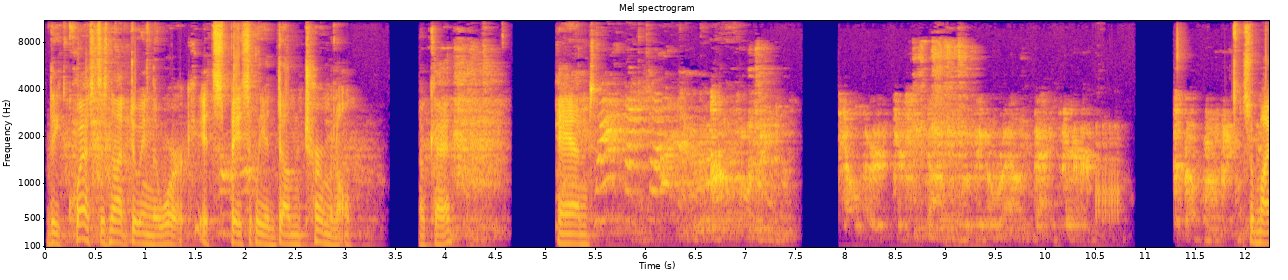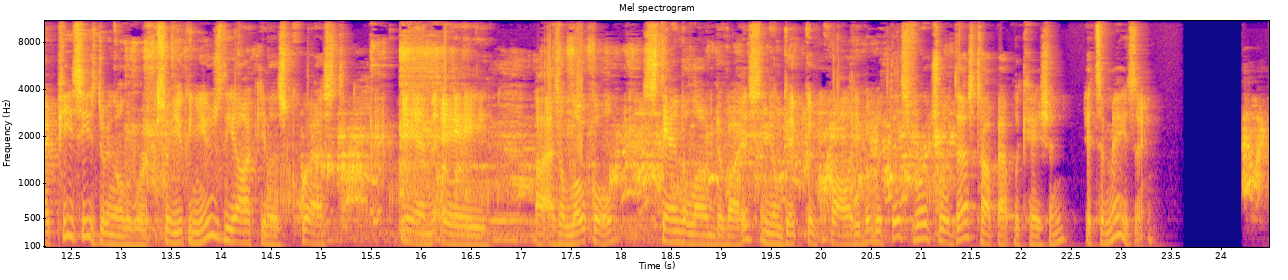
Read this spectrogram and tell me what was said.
the quest is not doing the work. It's basically a dumb terminal. Okay? And So my PC is doing all the work. So you can use the Oculus Quest in a uh, as a local standalone device, and you'll get good quality. But with this virtual desktop application, it's amazing. Alyx.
